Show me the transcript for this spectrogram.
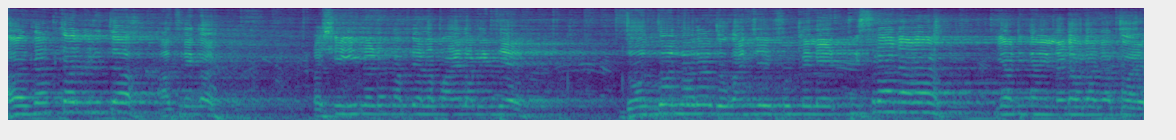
हळदणकर विरुद्ध आचरेकर. अशी ही लढत आपल्याला पाहायला मिळते. दोन दोन नारळ दोघांचे फुटलेले आहेत. तिसरा नारळ या ठिकाणी लढवला जातोय.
